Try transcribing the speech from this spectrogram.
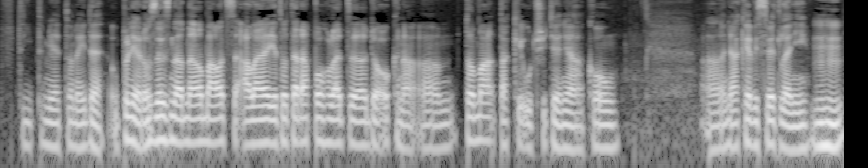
v té tmě to nejde úplně rozeznat na obálce, ale je to teda pohled do okna. To má taky určitě nějakou nějaké vysvětlení. Mm-hmm.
